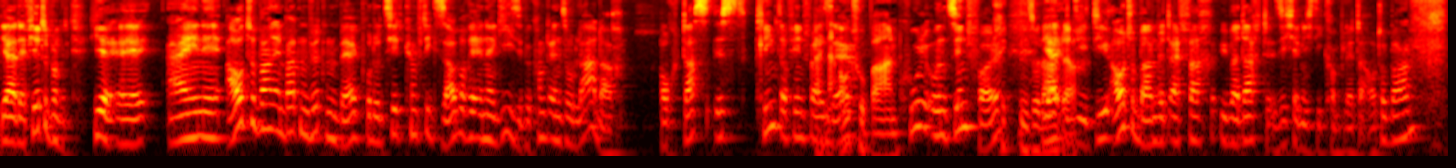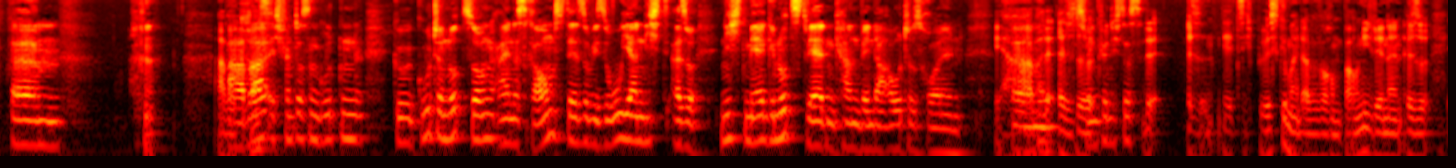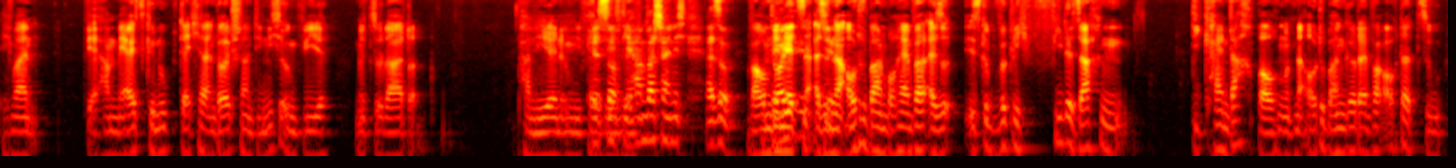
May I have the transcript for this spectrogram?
ja, der vierte Punkt. Hier, äh, eine Autobahn in Baden-Württemberg produziert künftig saubere Energie. Sie bekommt ein Solardach. Auch das ist, klingt auf jeden Fall Eine sehr Autobahn. cool und sinnvoll. Kriegt ein Ja, die, die Autobahn wird einfach überdacht. Sicher nicht die komplette Autobahn. Ähm, aber aber ich finde das eine guten, gu- gute Nutzung eines Raums, der sowieso ja nicht, also nicht mehr genutzt werden kann, wenn da Autos rollen. ja, Ähm, aber also, deswegen finde ich das. also jetzt nicht böse gemeint, aber warum bauen die denn dann? Also ich meine, wir haben mehr als genug Dächer in Deutschland, die nicht irgendwie mit Solarpanelen irgendwie Christoph, die sind. haben wahrscheinlich, also Warum denn jetzt? Also eine Autobahn braucht ja einfach, also es gibt wirklich viele Sachen, die kein Dach brauchen und eine Autobahn gehört einfach auch dazu.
